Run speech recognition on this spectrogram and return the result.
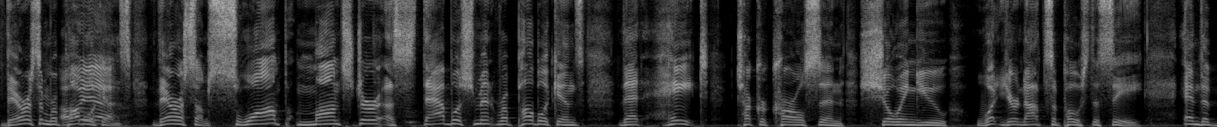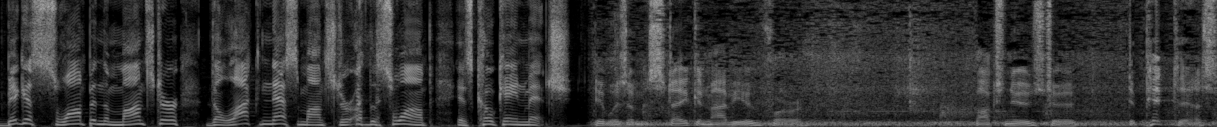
There are some Republicans. Oh, yeah. There are some swamp monster establishment Republicans that hate Tucker Carlson showing you what you're not supposed to see. And the biggest swamp in the monster, the Loch Ness monster of the swamp, is Cocaine Mitch. It was a mistake, in my view, for Fox News to depict this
